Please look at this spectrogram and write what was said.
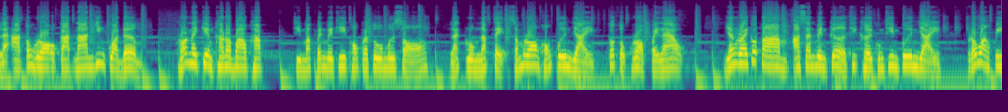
และอาจต้องรอโอกาสนานยิ่งกว่าเดิม เพราะในเกมคาราบาวครับ ที่มักเป็นเวทีของประตูมือสองและกลุ่มนักเตะสำรองของปืนใหญ่ก็ตกรอบไปแล้ว อย่างไรก็ตามอาร์เซนเวนเกอร์ที่เคยคุมทีมปืนใหญ่ ระหว่างปี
